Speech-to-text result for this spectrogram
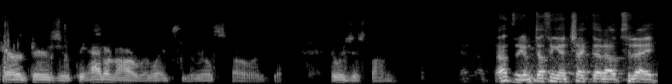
characters or. I don't know how it relates to the real Star Wars, but it was just fun. Sounds like I'm definitely gonna check that out today.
